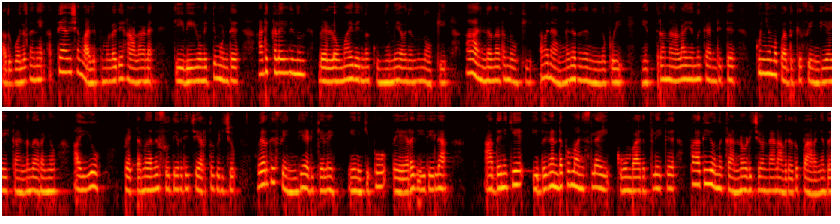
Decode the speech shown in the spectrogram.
അതുപോലെ തന്നെ അത്യാവശ്യം വലിപ്പമുള്ള ഒരു ഹാളാണ്. ടി വി യൂണിറ്റുമുണ്ട്. അടുക്കളയിൽ നിന്നും വെള്ളവുമായി വരുന്ന കുഞ്ഞമ്മയെ അവനൊന്ന് നോക്കി. ആ അന്നനട നോക്കി. അവൻ അങ്ങനെ തന്നെ നിന്നുപോയി. എത്ര നാളായി എന്ന് കണ്ടിട്ട് കുഞ്ഞമ്മ പതുക്കെ സെന്റിയായി കണ്ണു നിറഞ്ഞു. അയ്യോ പെട്ടെന്ന് തന്നെ സുതി അവരെ ചേർത്ത് പിടിച്ചു. വെറുതെ സെന്റി അടിക്കല്ലേ? എനിക്കിപ്പോൾ വേറെ രീതിയിലാണ് അതെനിക്ക് ഇത് കണ്ടപ്പോൾ മനസ്സിലായി. കൂമ്പാരത്തിലേക്ക് പതിയൊന്ന് കണ്ണോടിച്ചുകൊണ്ടാണ് അവരത് പറഞ്ഞത്.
